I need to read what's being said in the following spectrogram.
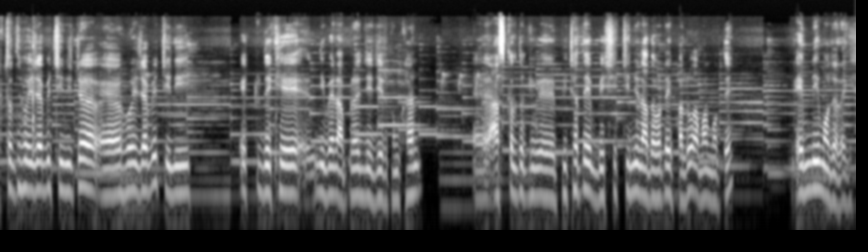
একসাথে হয়ে যাবে, চিনিটা হয়ে যাবে। চিনি একটু দেখে নেবেন আপনারা যে যেরকম খান। আজকাল তো পিঠাতে বেশি চিনি না দেওয়াটাই ভালো আমার মতে। এমনি মজা লাগে।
